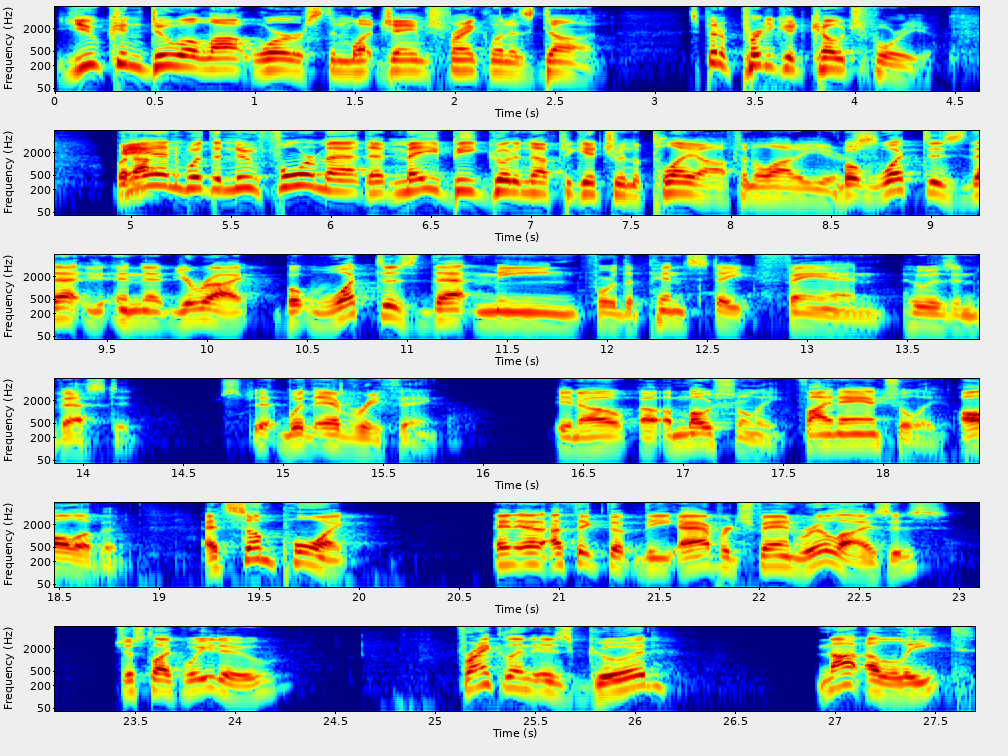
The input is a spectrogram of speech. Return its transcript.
you can do a lot worse than what James Franklin has done. He's been a pretty good coach for you. But I- and with the new format that may be good enough to get you in the playoff in a lot of years. But what does that, and that, you're right, but what does that mean for the Penn State fan who is invested with everything, you know, uh, emotionally, financially, all of it? At some point, and, and I think that the average fan realizes, just like we do, Franklin is good, not elite,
